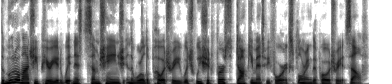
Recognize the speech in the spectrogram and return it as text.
The Muromachi period witnessed some change in the world of poetry, which we should first document before exploring the poetry itself.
